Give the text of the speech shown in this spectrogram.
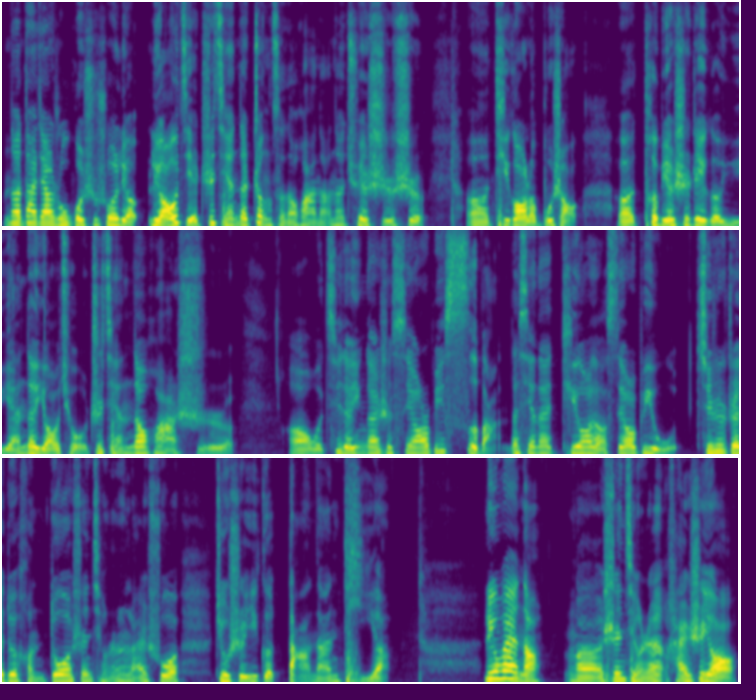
那大家如果是说了了解之前的政策的话呢，那确实是呃提高了不少。呃，特别是这个语言的要求，之前的话是。呃，我记得应该是 CLB 四吧，那现在提高到 CLB 五，其实这对很多申请人来说就是一个大难题啊。另外呢，呃，申请人还是要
